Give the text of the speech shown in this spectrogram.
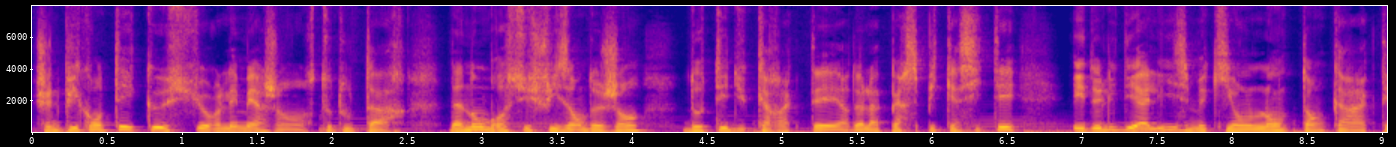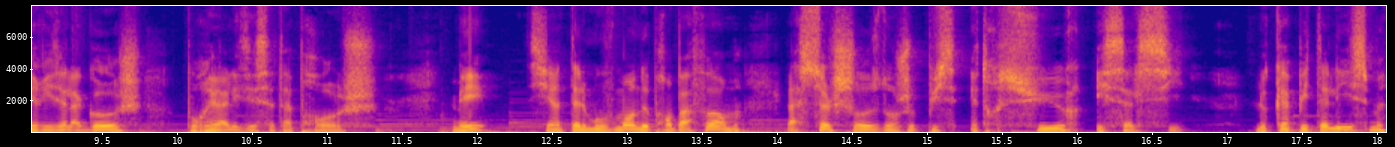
Je ne puis compter que sur l'émergence, tout ou tard, d'un nombre suffisant de gens dotés du caractère, de la perspicacité et de l'idéalisme qui ont longtemps caractérisé la gauche pour réaliser cette approche. Mais si un tel mouvement ne prend pas forme, la seule chose dont je puisse être sûr est celle-ci. Le capitalisme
